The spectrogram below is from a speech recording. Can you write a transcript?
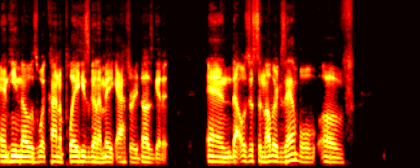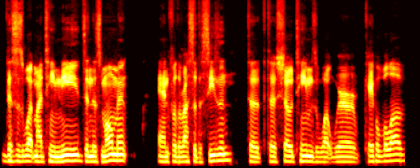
and he knows what kind of play he's going to make after he does get it. And that was just another example of this is what my team needs in this moment and for the rest of the season to to show teams what we're capable of.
